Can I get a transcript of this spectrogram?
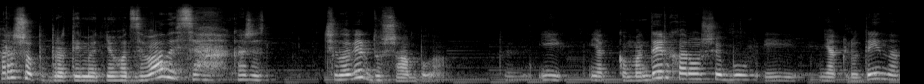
Хорошо побратими від нього відзивалися. Каже, чоловік душа була. І як командир хороший був, і як людина.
